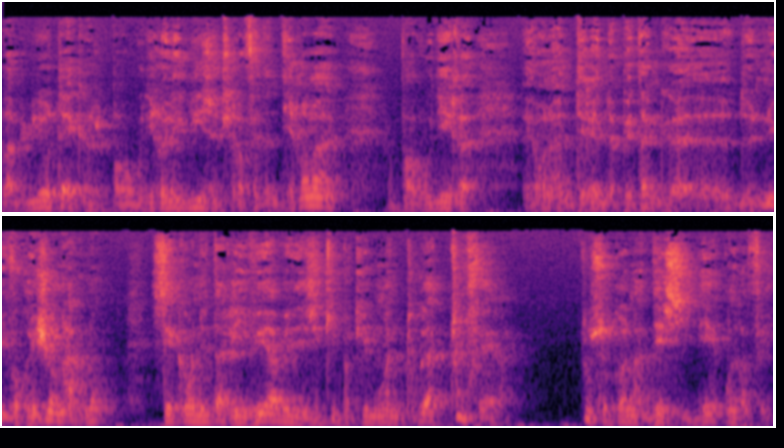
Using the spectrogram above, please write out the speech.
la bibliothèque, je ne peux pas vous dire l'église qui refait un tirement, je ne peux pas vous dire euh, on a un terrain de pétanque euh, de niveau régional, non. C'est qu'on est arrivé avec des équipes qui m'ont entouré à tout faire. Tout ce qu'on a décidé, on l'a fait.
